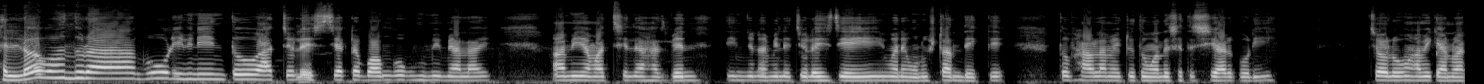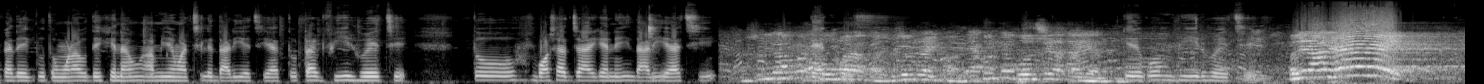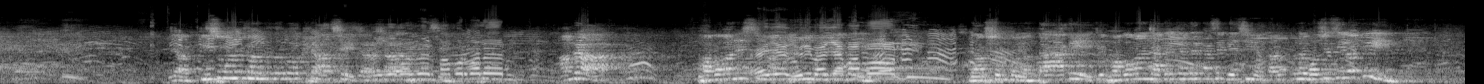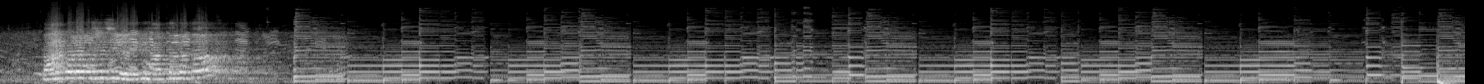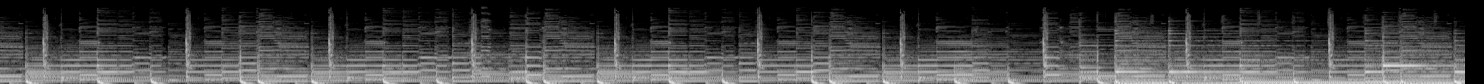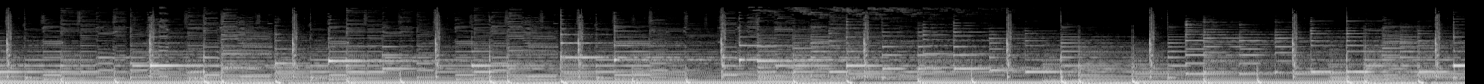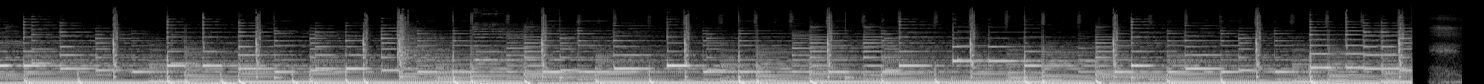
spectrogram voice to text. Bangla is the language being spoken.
হ্যালো বন্ধুরা গুড ইভিনিং তো আজ চলে এসেছি একটা বঙ্গভূমি মেলায়। আমি আমার ছেলে হাজবেন্ড তিনজনা মিলে চলে এসেছি এই মানে অনুষ্ঠান দেখতে। তো ভাবলাম একটু তোমাদের সাথে শেয়ার করি। চলো আমি কেন একা দেখব? তোমরাও দেখে নাও। আমি আমার ছেলে দাঁড়িয়ে আছি। এতটা ভিড় হয়েছে। তো বসার জায়গা নেই দাঁড়িয়ে আছি। দেখো। কীরকম ভিড় হয়েছে। কিছু মানুষ আছে যারা আমরা ভগবানের দর্শন করলাম। তার আগে যে ভগবান যাদের যাদের কাছে গেছিল তার কোলে বসেছিল কি? কোলে বসেছিল? হাত তো।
